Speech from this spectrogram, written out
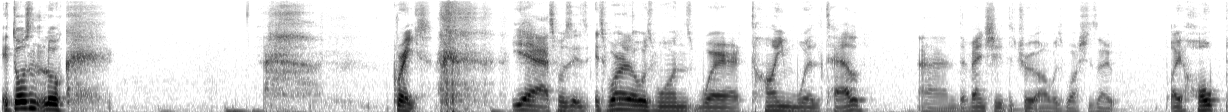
it doesn't look great. yeah. I suppose it's, it's one of those ones where time will tell, and eventually the truth always washes out. I hope,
